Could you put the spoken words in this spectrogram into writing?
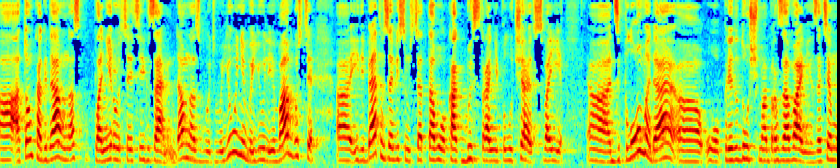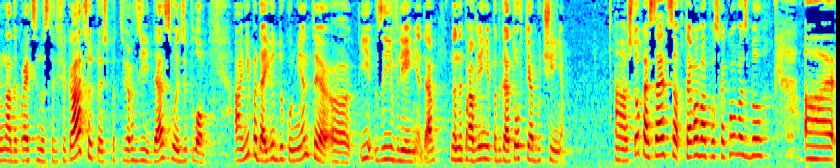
а, о том, когда у нас планируются эти экзамены. Да, у нас будет в июне, в июле и в августе. А, и ребята, в зависимости от того, как быстро они получают свои дипломы да, а, о предыдущем образовании, затем им надо пройти нострификацию, то есть подтвердить да, свой диплом, они подают документы а, и заявления да, на направление подготовки обучения. Что касается, второй вопрос какой у вас был? А,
